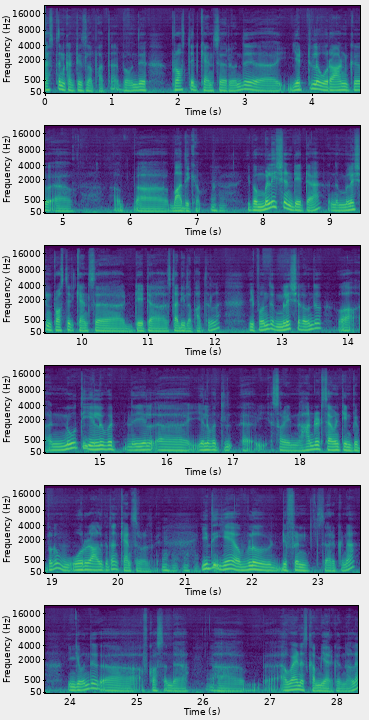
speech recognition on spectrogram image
வெஸ்டர்ன் கண்ட்ரீஸில் பார்த்தா இப்போ வந்து ப்ராஸ்டேட் கேன்சர் வந்து எட்டுல ஒரு ஆணுக்கு பாதிக்கும். இப்போ மலேசியன் டேட்டா இந்த மலேசியன் ப்ராஸ்டேட் கேன்சர் டேட்டா ஸ்டடியில் பார்த்ததுல இப்போ வந்து மலேசியாவில் வந்து நூற்றி எழுபத் எழு எழுபத்தி சாரி ஹண்ட்ரட் செவன்டீன் பீப்புளுக்கு ஒரு ஆளுக்கு தான் கேன்சர் வருது. இது ஏன் அவ்வளோ டிஃப்ரென்ஸாக இருக்குன்னா இங்கே வந்து அஃப்கோர்ஸ் அந்த அவேர்னஸ் கம்மியாக இருக்கிறதுனால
